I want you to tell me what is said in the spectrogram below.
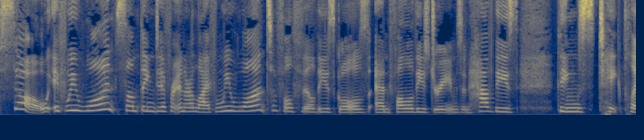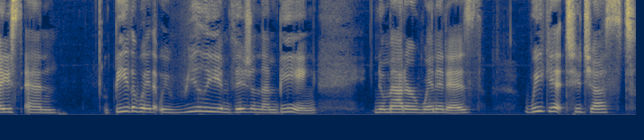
So, if we want something different in our life and we want to fulfill these goals and follow these dreams and have these things take place and be the way that we really envision them being, no matter when it is, we get to just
